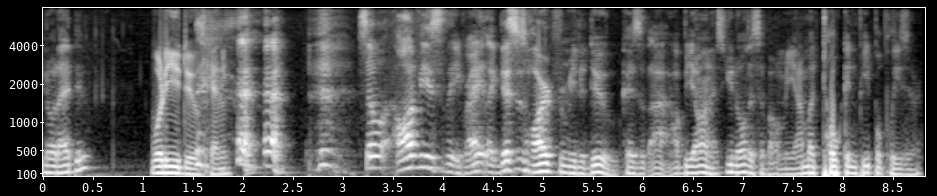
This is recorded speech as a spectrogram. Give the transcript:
You know what I do? What do you do, Kenny? so obviously, right? Like this is hard for me to do because I'll be honest. You know this about me. I'm a token people pleaser,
